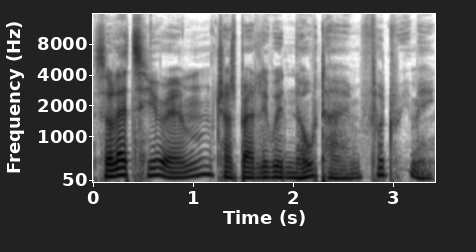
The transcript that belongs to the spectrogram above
So let's hear him, Charles Bradley, with "No Time for Dreaming."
